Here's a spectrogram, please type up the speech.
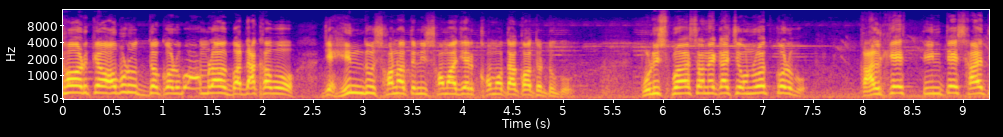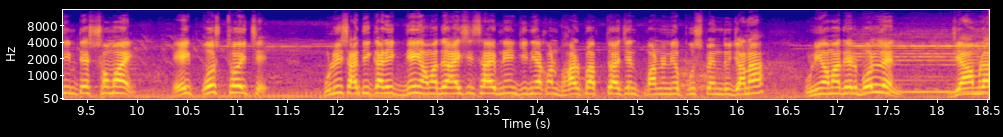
শহরকে অবরুদ্ধ করব আমরা বা দেখাবো যে হিন্দু সনাতনী সমাজের ক্ষমতা কতটুকু। পুলিশ প্রশাসনের কাছে অনুরোধ করব, কালকে তিনটে, সাড়ে তিনটের সময় এই পোস্ট হয়েছে। পুলিশ আধিকারিক নেই, আমাদের আইসি সাহেব নেই, যিনি এখন ভারপ্রাপ্ত আছেন মাননীয় পুষ্পেন্দু জানা, উনি আমাদের বললেন যে আমরা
